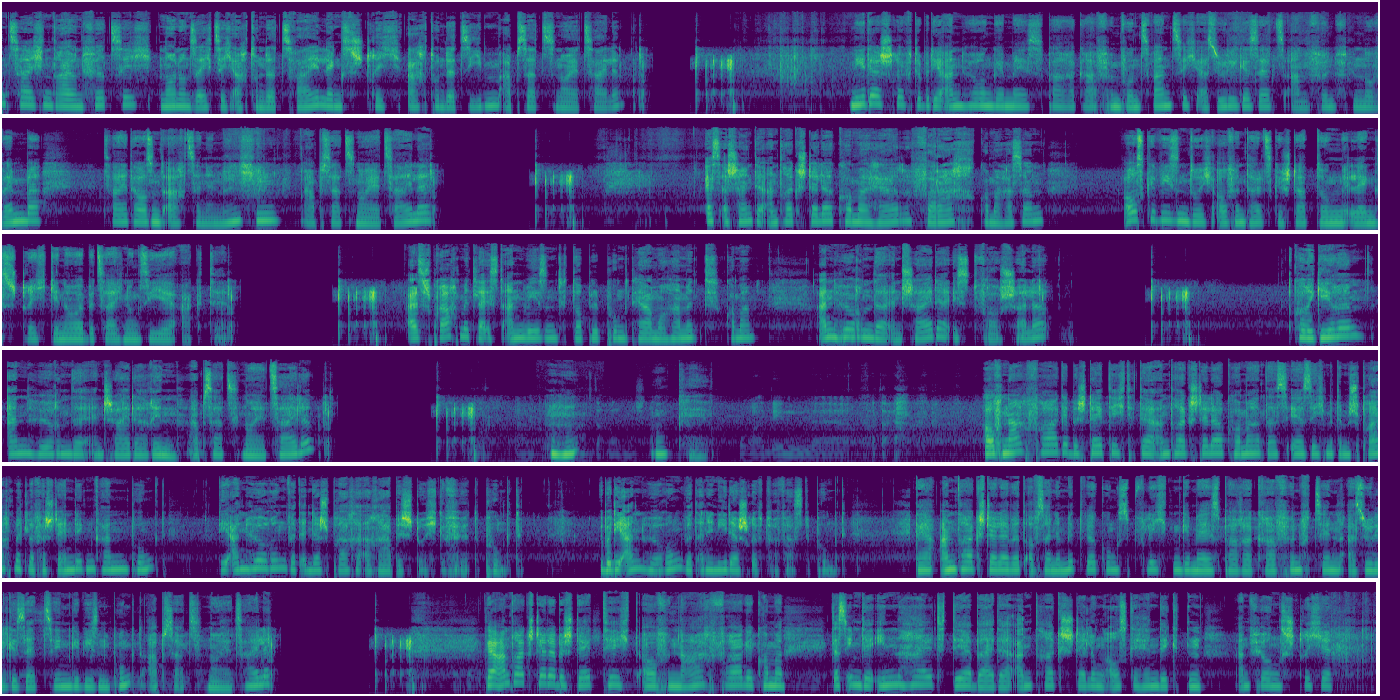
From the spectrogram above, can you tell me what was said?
Aktenzeichen 43 69 802 Längsstrich 807 Absatz neue Zeile. Niederschrift über die Anhörung gemäß Paragraph 25 Asylgesetz am 5. November 2018 in München Absatz neue Zeile. Es erscheint der Antragsteller, Herr Farach, Hassan, ausgewiesen durch Aufenthaltsgestattung, Längsstrich genaue Bezeichnung siehe Akte. Als Sprachmittler ist anwesend Doppelpunkt Herr Mohammed, anhörender Entscheider ist Frau Schaller. Korrigiere, anhörende Entscheiderin, Absatz neue Zeile. Mhm. Okay. Auf Nachfrage bestätigt der Antragsteller, dass er sich mit dem Sprachmittler verständigen kann. Punkt. Die Anhörung wird in der Sprache Arabisch durchgeführt. Punkt. Über die Anhörung wird eine Niederschrift verfasst. Punkt. Der Antragsteller wird auf seine Mitwirkungspflichten gemäß Paragraph 15 Asylgesetz hingewiesen. Punkt. Absatz neue Zeile. Der Antragsteller bestätigt auf Nachfrage, dass ihm der Inhalt der bei der Antragstellung ausgehändigten Anführungsstriche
